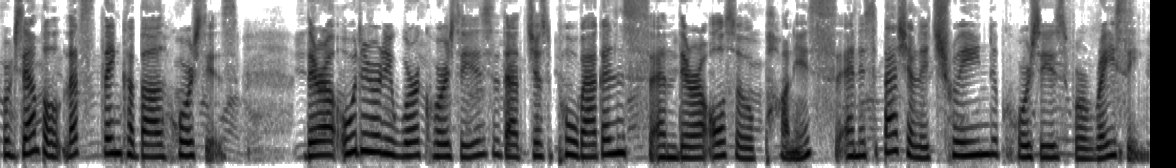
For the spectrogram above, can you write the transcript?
For example, let's think about horses. There are ordinary workhorses that just pull wagons, and there are also ponies, and especially trained horses for racing.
